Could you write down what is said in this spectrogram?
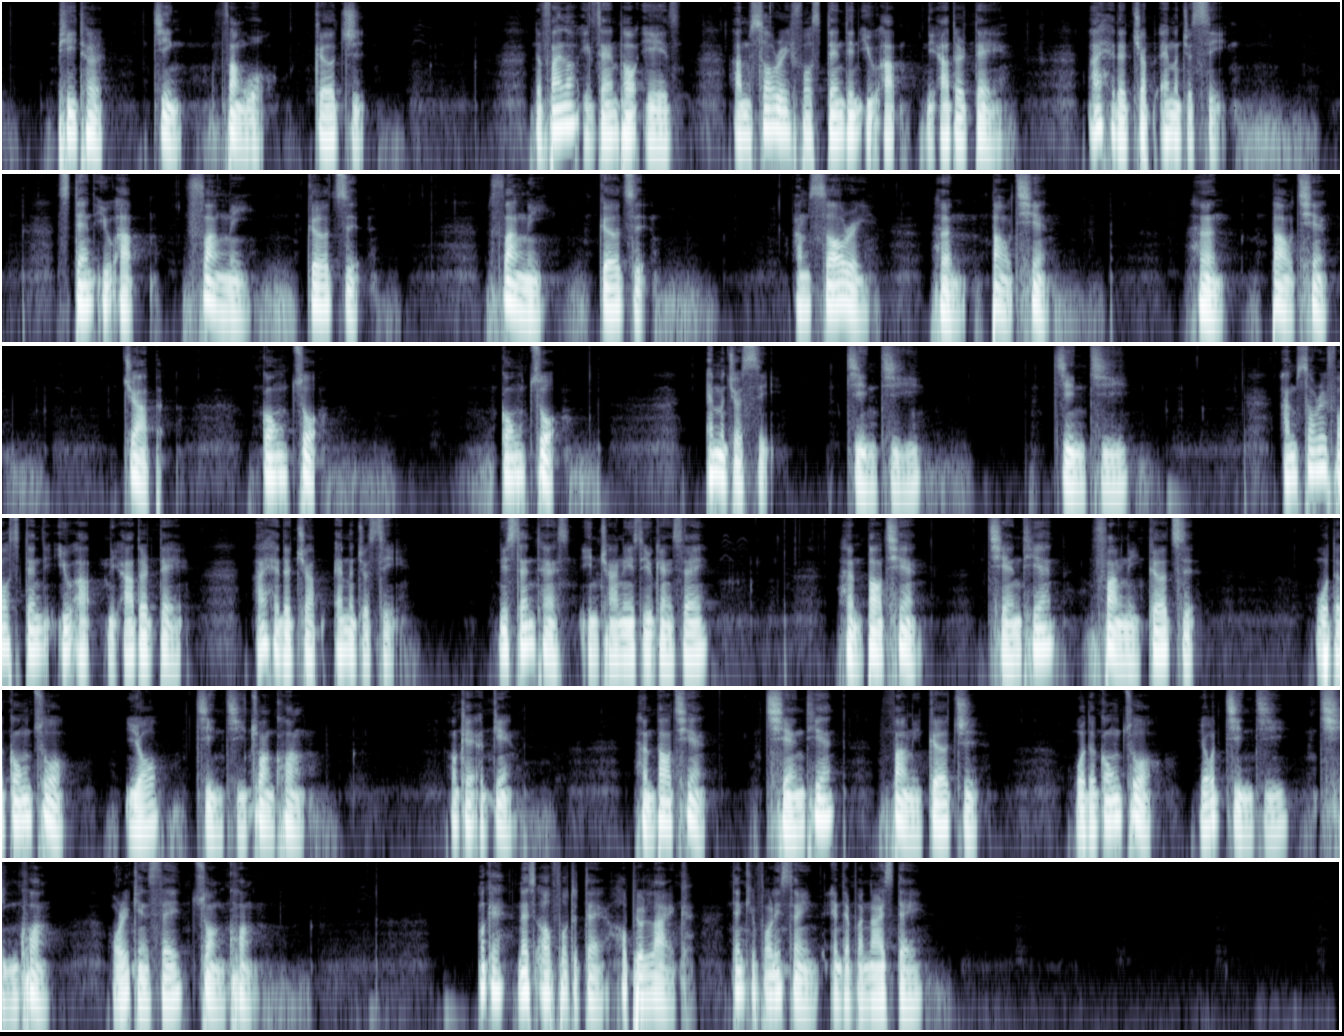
Peter 竟放我鸽子。The final example is, I'm sorry for standing you up the other day. I had a job emergency. Stand you up，放你鸽子，放你鸽子。I'm sorry，很抱歉。 很抱歉。Job，工作，工作。Emergency，紧急，紧急。I'm sorry for standing you up the other day. I had a job emergency. This sentence in Chinese you can say：很抱歉，前天放你鸽子。我的工作有。 紧急状况。OK，again，很抱歉，前天放你鸽子。我的工作有紧急情况，or you can say 状况。Okay, that's all for today. Hope you like. Thank you for listening and have a nice day.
